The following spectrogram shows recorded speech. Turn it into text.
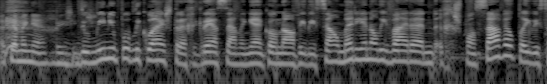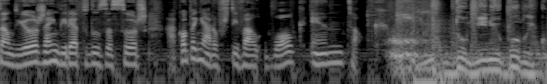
Até amanhã. Beijinhos. Domínio Público Extra regressa amanhã com nova edição. Mariana Oliveira, responsável pela edição de hoje, em direto dos Açores, a acompanhar o festival Walk and Talk. Domínio Público.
